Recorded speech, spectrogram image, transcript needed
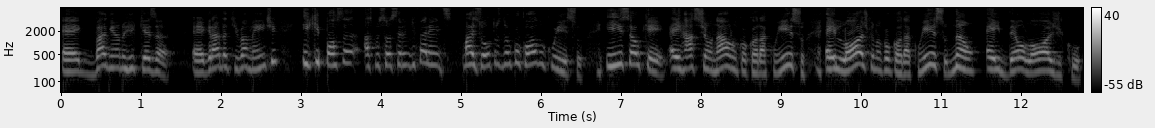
é, ganhando riqueza é, gradativamente e que possa as pessoas serem diferentes. Mas outros não concordam com isso. E isso é o quê? É irracional não concordar com isso? É ilógico não concordar com isso? Não, é ideológico.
